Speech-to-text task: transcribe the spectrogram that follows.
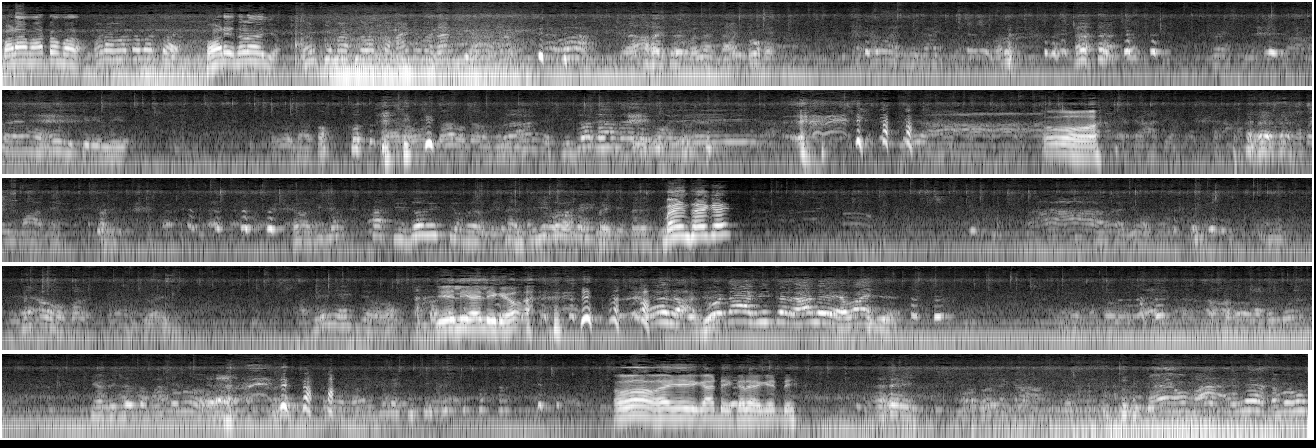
પડા માટો મારો બડા મોટો કરતો ઘોડે ચડાવજો. ઘરથી માસ નો આપતો માટીમાં રાખજે. ઓ બેન થઈ ગઈ આવો, ભલે. આ બેની એક દેવો, હો. એલી આલી ગયો જોટા મીટર હાલે હવાય છે ઓ ભાઈ એ ગાડી ખરે ગાડી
